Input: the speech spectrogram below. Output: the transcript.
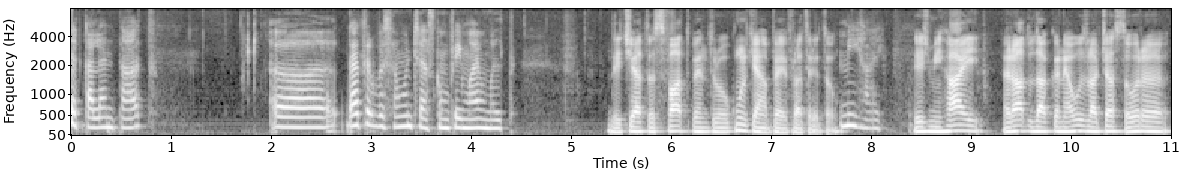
e talentat, uh, dar trebuie să muncească un pic mai mult. Deci iată sfat pentru... Cum îl cheamă pe fratele tău? Mihai. Deci Mihai, Radu, dacă ne auzi la această oră,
